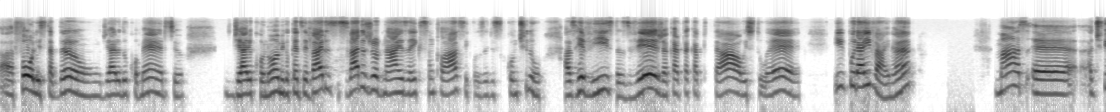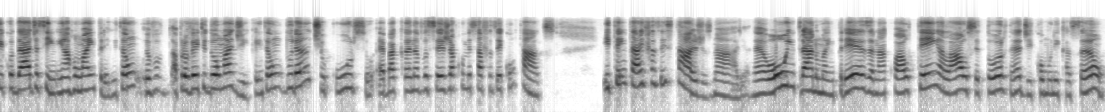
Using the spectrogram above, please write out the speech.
A Folha, Estadão, Diário do Comércio, Diário Econômico, quer dizer, vários, vários jornais aí que são clássicos, eles continuam. As revistas, Veja, Carta Capital, Isto É, e por aí vai, né? Mas é, a dificuldade, assim, em arrumar emprego. Então, eu vou, aproveito e dou uma dica. Então, durante o curso, é bacana você já começar a fazer contatos. E tentar ir fazer estágios na área, né? Ou entrar numa empresa na qual tenha lá o setor né, de comunicação,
